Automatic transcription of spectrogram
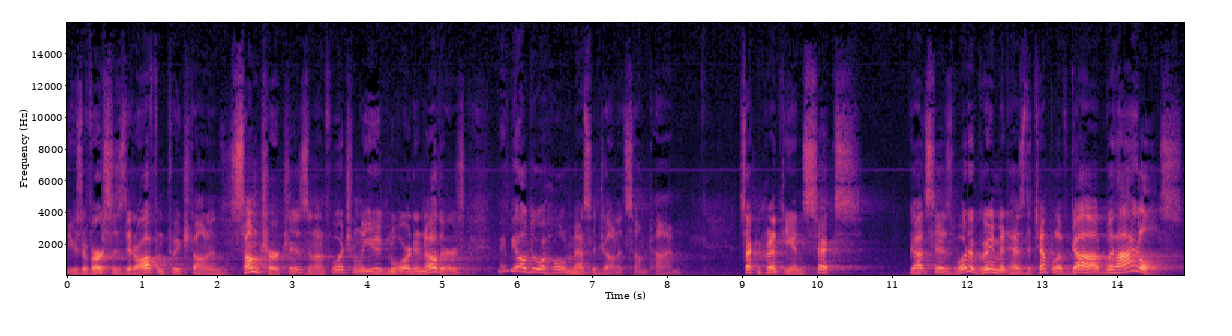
These are verses that are often preached on in some churches and unfortunately ignored in others. Maybe I'll do a whole message on it sometime. 2 Corinthians 6, God says, What agreement has the temple of God with idols?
